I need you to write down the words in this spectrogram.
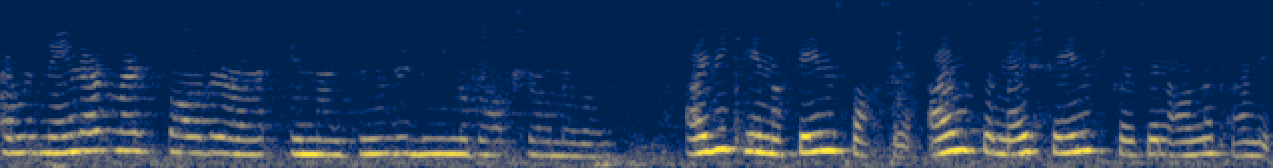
I was named after my father and I dreamed of being a boxer all my life. I became a famous boxer. I was the most famous person on the planet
